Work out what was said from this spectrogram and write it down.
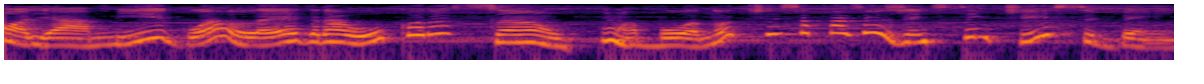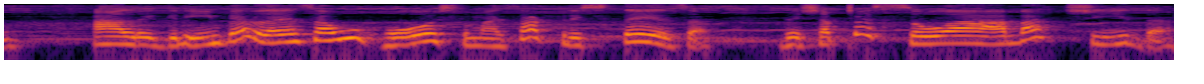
olhar amigo alegra o coração. Uma boa notícia faz a gente sentir-se bem. A alegria embeleza o rosto, mas a tristeza deixa a pessoa abatida.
